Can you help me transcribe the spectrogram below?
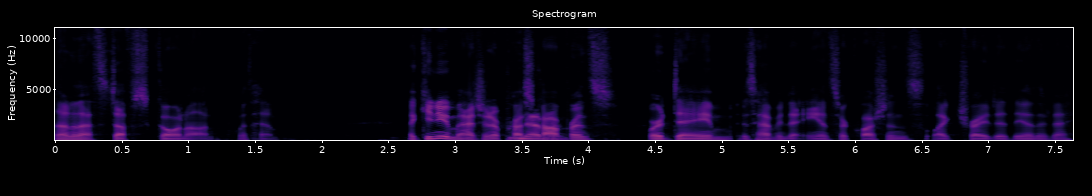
none of that stuff's going on with him. Like, can you imagine a press Never. conference where Dame is having to answer questions like Trae did the other day?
